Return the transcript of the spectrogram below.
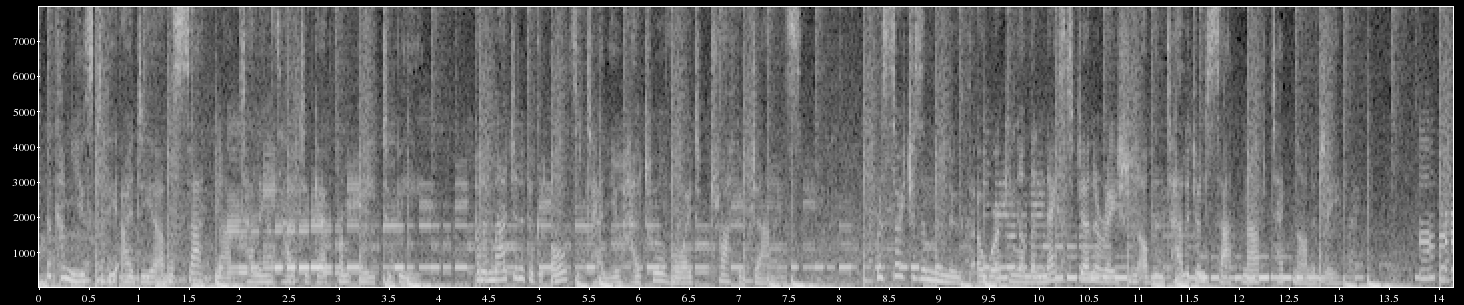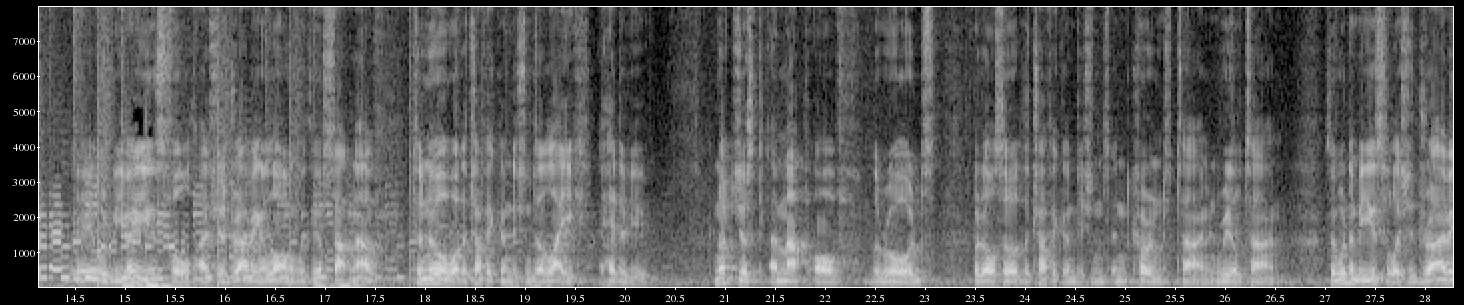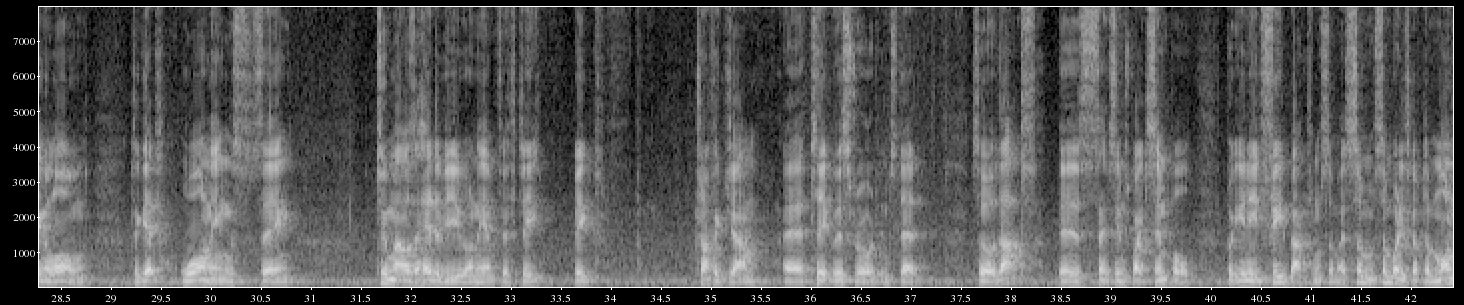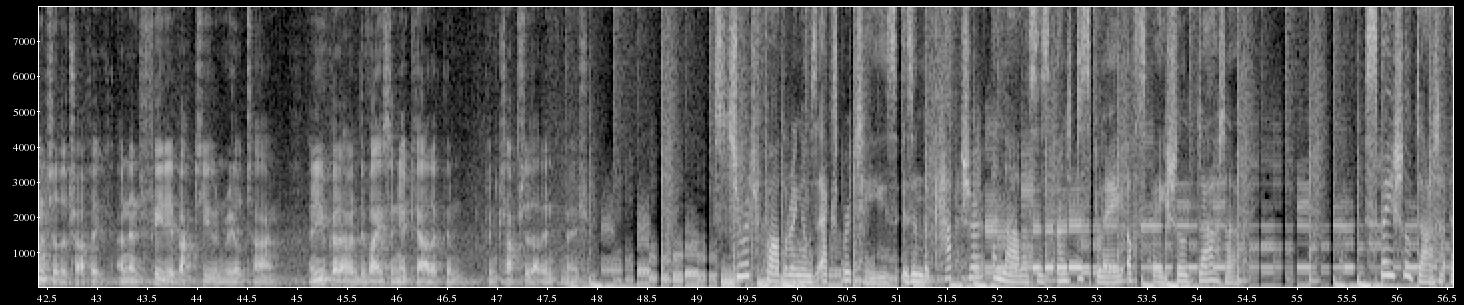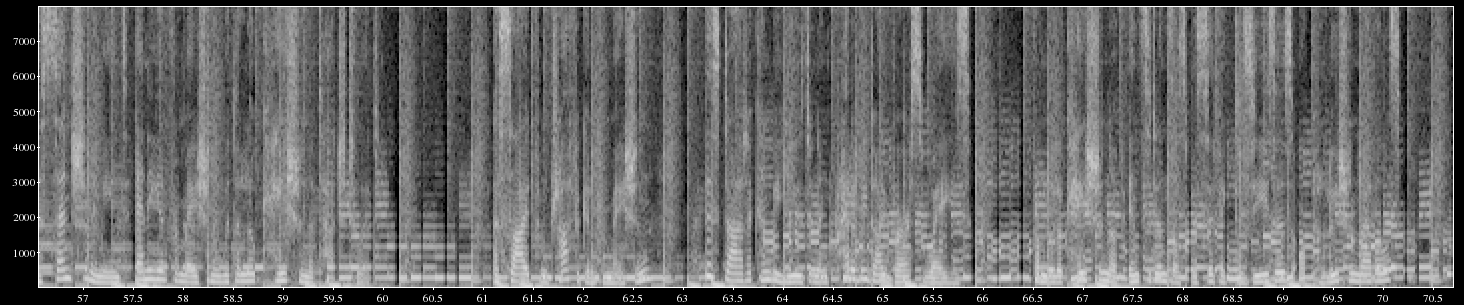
become used to the idea of a sat nav telling us how to get from A to B. But imagine if it could also tell you how to avoid traffic jams. Researchers in Maynooth are working on the next generation of intelligent sat nav technology. It would be very useful as you're driving along with your sat nav to know what the traffic conditions are like ahead of you. Not just a map of the roads, but also the traffic conditions in current time, in real time. So wouldn't it be useful as you're driving along to get warnings saying two miles ahead of you on the M50, big traffic jam, uh, take this road instead. So that is, seems quite simple, but you need feedback from somewhere. Some, somebody's got to monitor the traffic and then feed it back to you in real time. And you've got to have a device in your car that can, can capture that information. Stewart Fotheringham's expertise is in the capture, analysis and display of spatial data. Spatial data essentially means any information with a location attached to it. Aside from traffic information, this data can be used in incredibly diverse ways, from the location of incidents of specific diseases or pollution levels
